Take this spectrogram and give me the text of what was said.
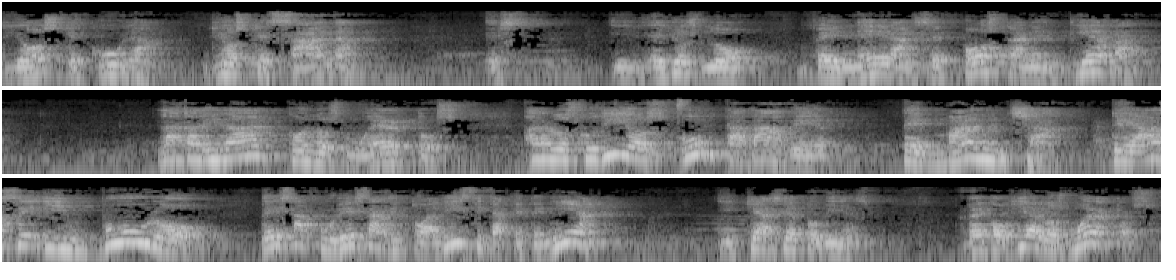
Dios que cura, Dios que sana, y ellos lo veneran, se postran en tierra. La caridad con los muertos. Para los judíos, un cadáver te mancha, te hace impuro de esa pureza ritualística que tenía. ¿Y qué hacía Tobías? Recogía a los muertos,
